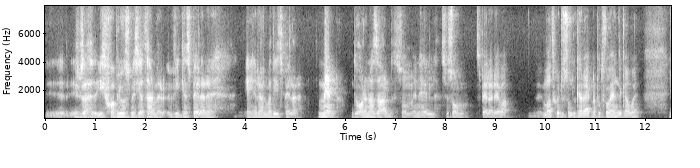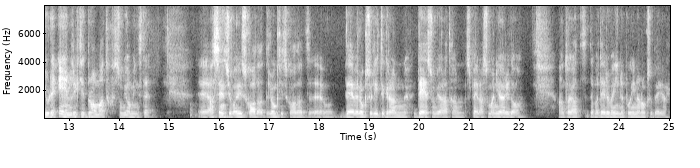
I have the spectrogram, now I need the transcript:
eh, i schablonsmässiga termer, vilken spelare är en Real Madrid-spelare. Men du har en Hazard som en hel säsong spelade va? Matcher som du kan räkna på två händer kanske. Gjorde en riktigt bra match som jag minns det. Eh, Asensio var ju skadad, långtidsskadad. Eh, och det är väl också lite grann det som gör att han spelar som han gör idag. Antar jag att det var det du var inne på innan också, Bergar.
